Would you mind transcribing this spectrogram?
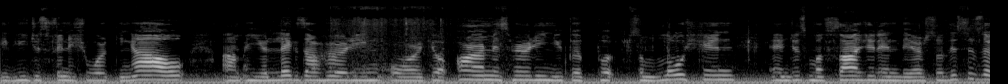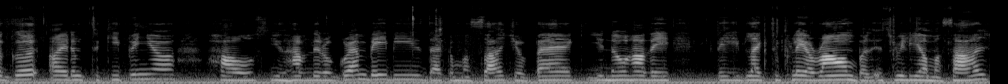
if you just finished working out um, and your legs are hurting or your arm is hurting, you could put some lotion and just massage it in there. So this is a good item to keep in your house. You have little grandbabies that can massage your back. You know how they, they like to play around, but it's really a massage.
